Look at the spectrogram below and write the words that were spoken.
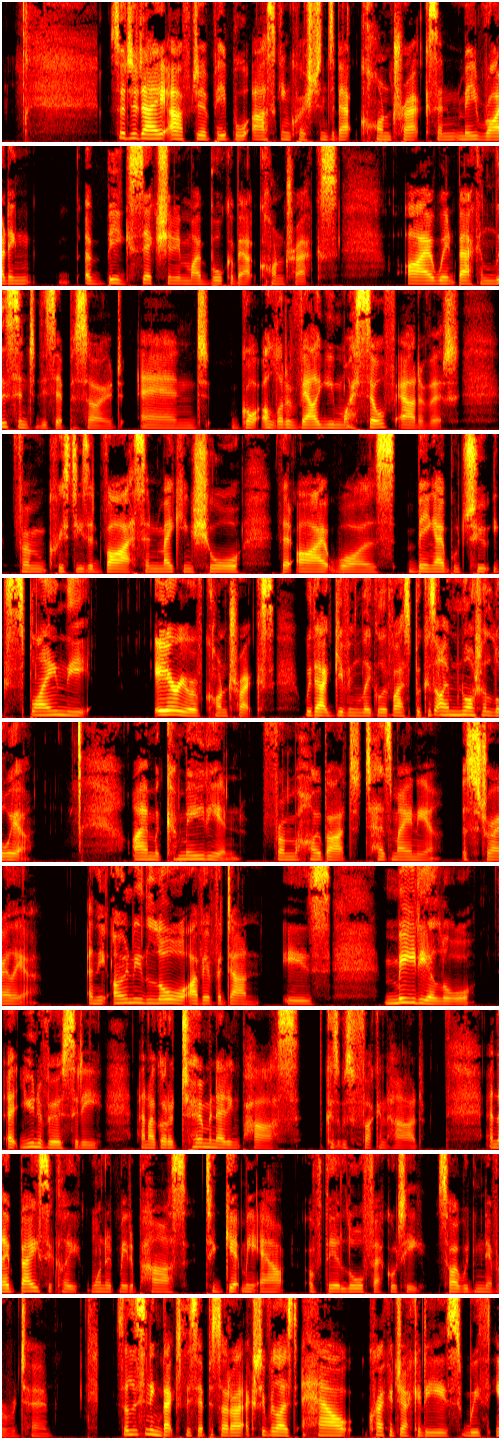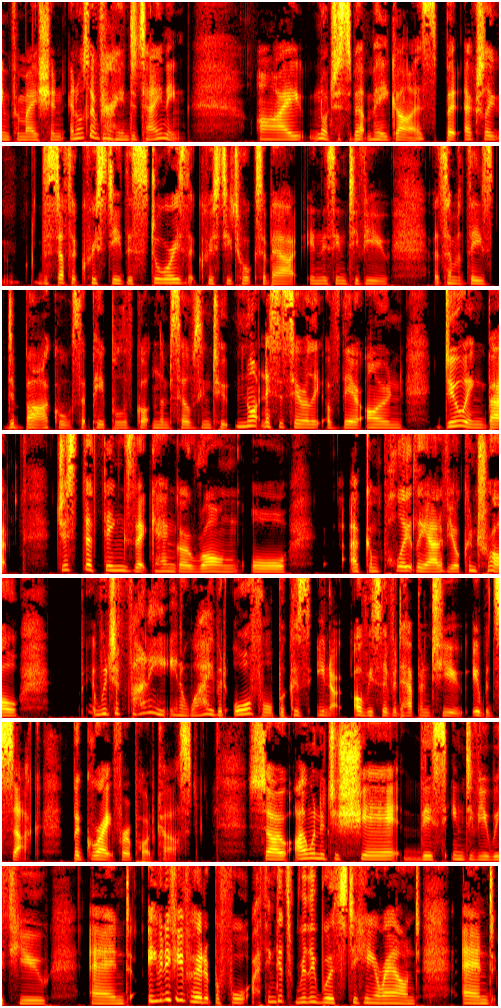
So, today, after people asking questions about contracts and me writing a big section in my book about contracts, I went back and listened to this episode and got a lot of value myself out of it from Christy's advice and making sure that I was being able to explain the area of contracts without giving legal advice because I'm not a lawyer. I'm a comedian from Hobart, Tasmania, Australia. And the only law I've ever done is media law at university, and I got a terminating pass because it was fucking hard. And they basically wanted me to pass to get me out of their law faculty so I would never return. So, listening back to this episode, I actually realised how crackerjack it is with information and also very entertaining. I, not just about me, guys, but actually the stuff that Christy, the stories that Christy talks about in this interview, about some of these debacles that people have gotten themselves into, not necessarily of their own doing, but just the things that can go wrong or are completely out of your control which are funny in a way, but awful because, you know, obviously if it happened to you, it would suck, but great for a podcast. So I wanted to share this interview with you. And even if you've heard it before, I think it's really worth sticking around and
